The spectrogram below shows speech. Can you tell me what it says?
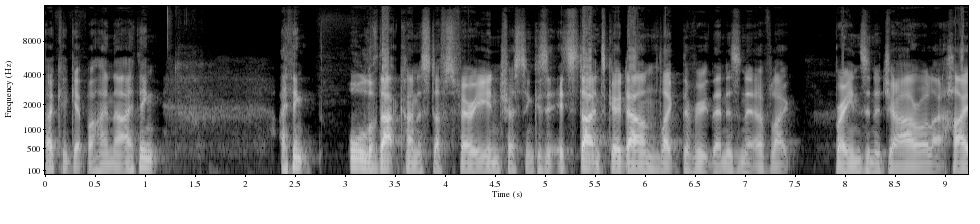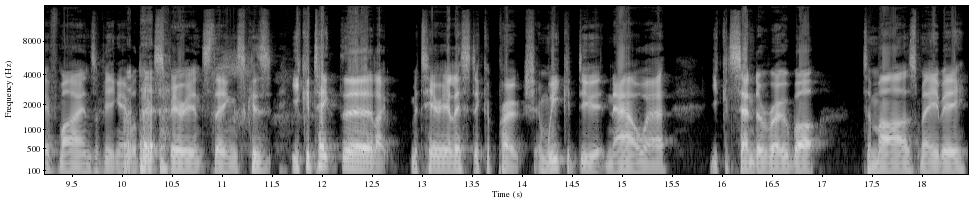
I could get behind that. I think, I think all of that kind of stuff's very interesting because it, it's starting to go down like the route then, isn't it? Of like brains in a jar or like hive minds or being able to experience things. Because you could take the like materialistic approach, and we could do it now where you could send a robot to Mars, maybe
